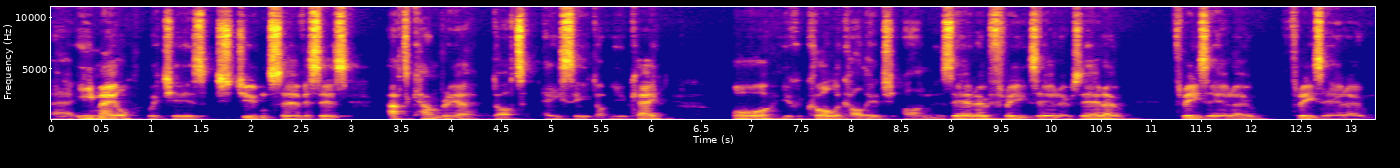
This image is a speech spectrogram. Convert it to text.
uh, email, which is student services at cambria.ac.uk, or you could call the college on 0300 30 30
